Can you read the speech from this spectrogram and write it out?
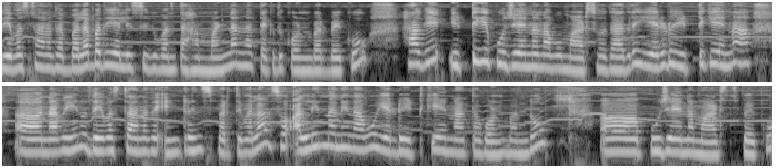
ದೇವಸ್ಥಾನದ ಬಲಬದಿಯಲ್ಲಿ ಸಿಗುವಂತಹ ಮಣ್ಣನ್ನು ತೆಗೆದುಕೊಂಡು ಬರಬೇಕು. ಹಾಗೆ ಇಟ್ಟಿಗೆ ಪೂಜೆಯನ್ನು ನಾವು ಮಾಡಿಸೋದಾದರೆ ಎರಡು ಇಟ್ಟಿಗೆಯನ್ನು ನಾವೇನು ದೇವಸ್ಥಾನದ ಎಂಟ್ರೆನ್ಸ್ ಬರ್ತೀವಲ್ಲ ಸೊ ಅಲ್ಲಿಂದನೇ ನಾವು ಎರಡು ಇಟ್ಟಿಗೆಯನ್ನು ತಗೊಂಡು ಬಂದು ಪೂಜೆಯನ್ನು ಮಾಡಿಸ್ಬೇಕು.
